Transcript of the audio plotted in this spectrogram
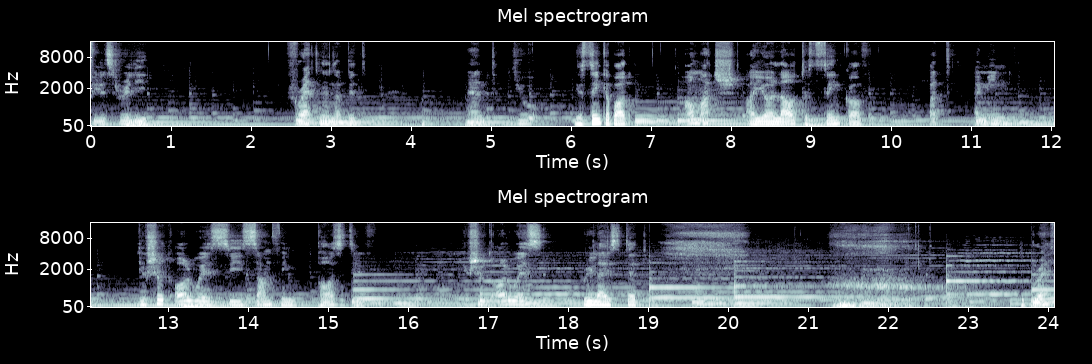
feels really threatening a bit. And you you think about how much are you allowed to think of. But I mean you should always see something positive. You should always realize that the breath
